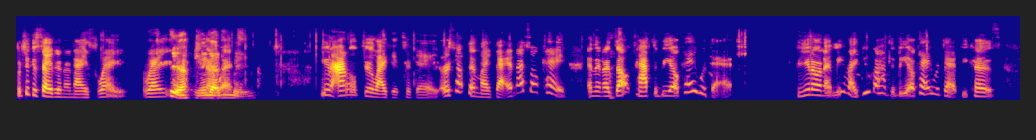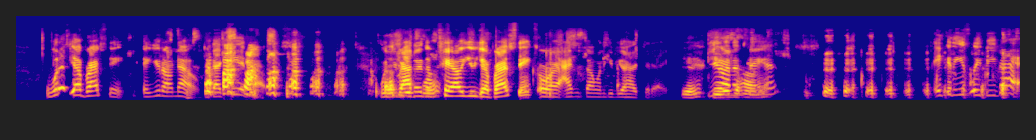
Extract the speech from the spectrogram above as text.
But you can say it in a nice way, right? Yeah, You know got what? mean. You know, I don't feel like it today, or something like that, and that's okay. And then adults have to be okay with that. You know what I mean? Like, you gonna have to be okay with that because what if your breath stinks and you don't know, that kid knows? Would you That's rather them tell you your breath stinks, or I just don't want to give you a hug today? Yeah, You know what I'm saying? It could easily be that.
